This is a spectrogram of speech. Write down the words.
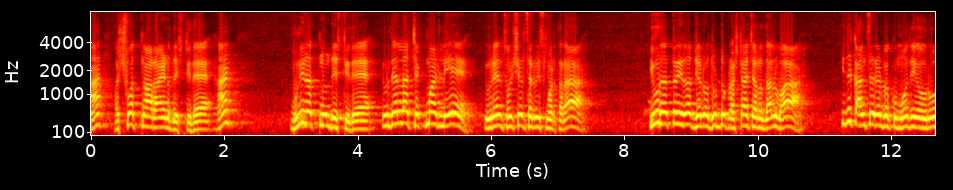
ಹಾಂ ಅಶ್ವಥ್ ನಾರಾಯಣದ್ದು ಎಷ್ಟಿದೆ? ಹಾಂ ಮುನಿರತ್ನದ್ದು ಎಷ್ಟಿದೆ? ಇವ್ರದ್ದೆಲ್ಲ ಚೆಕ್ ಮಾಡಲಿ. ಇವ್ರೇನು ಸೋಷಿಯಲ್ ಸರ್ವಿಸ್ ಮಾಡ್ತಾರಾ? ಇವ್ರ ಹತ್ರ ಇರೋ ಜರು ದುಡ್ಡು ಭ್ರಷ್ಟಾಚಾರದಲ್ವಾ ಇದಕ್ಕೆ ಆನ್ಸರ್ ಹೇಳಬೇಕು ಮೋದಿಯವರು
